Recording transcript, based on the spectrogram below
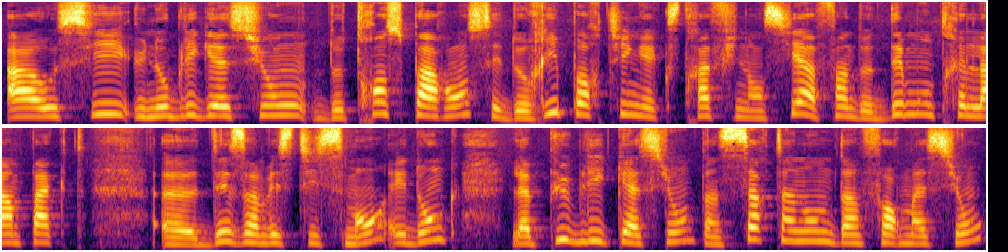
a aussi une obligation de transparence et de reporting extra-financier afin de démontrer l'impact euh, des investissements et donc la publication d'un certain nombre d'informations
